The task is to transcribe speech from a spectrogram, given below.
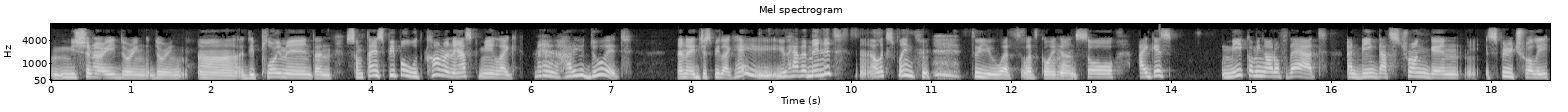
missionary during during uh, deployment. And sometimes people would come and ask me, like, "Man, how do you do it?" And I'd just be like, "Hey, you have a minute? I'll explain to you what's what's going on." So I guess me coming out of that and being that strong and spiritually,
